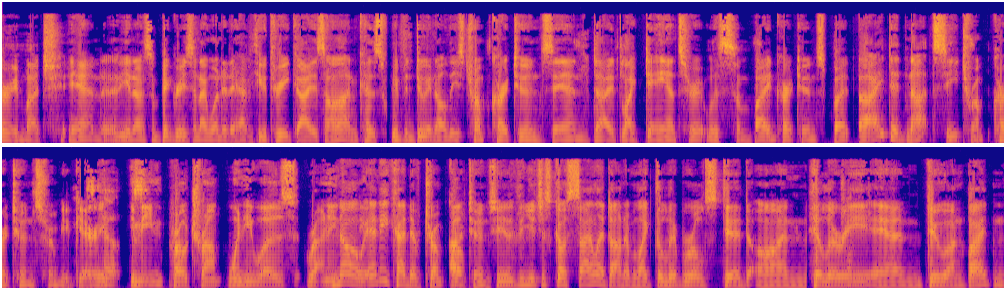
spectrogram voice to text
very much. And, uh, you know, it's a big reason I wanted to have you three guys on because we've been doing all these Trump cartoons and I'd like to answer it with some Biden cartoons. But I did not see Trump cartoons from you, Gary. So- you mean pro Trump when he was running? No, any kind of Trump Oh. cartoons. You you just go silent on him like the liberals did on Hillary and do on Biden.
